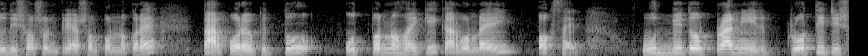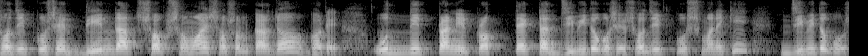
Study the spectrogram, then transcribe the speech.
যদি শ্বসন ক্রিয়া সম্পন্ন করে, তারপরেও কিন্তু উৎপন্ন হয় কি? কার্বন ডাই অক্সাইড উদ্ভিদ ও প্রাণীর প্রতিটি সজীব কোষে দিনরাত সবসময় শ্বসন কার্য ঘটে। উদ্ভিদ প্রাণীর প্রত্যেকটা জীবিত কোষে, সজীব কোষ মানে কি? জীবিত কোষ।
